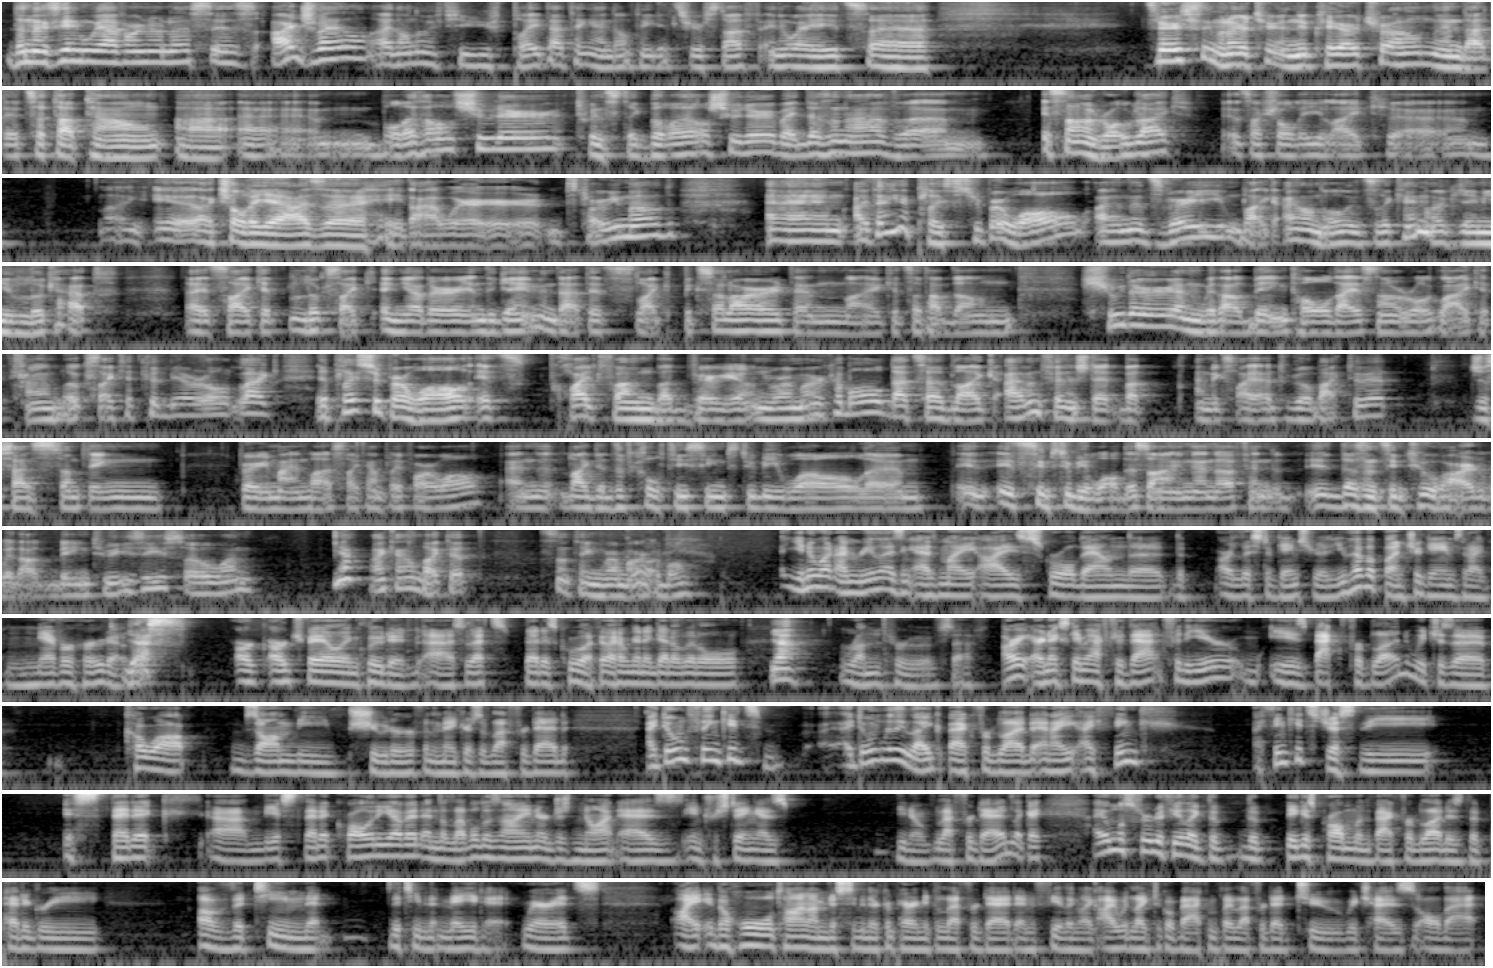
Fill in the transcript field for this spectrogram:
The next game we have on our list is Archvale. I don't know if you've played that thing. I don't think it's your stuff. Anyway, it's uh, it's very similar to a Nuclear Throne in that it's a top-down uh, um, bullet hell shooter, twin stick bullet hell shooter, but it doesn't have. Um, it's not a roguelike. It's actually like. Um, like actually a eight-hour story mode and I think it plays super well, and it's very like I don't know, it's the kind of game you look at. It's like it looks like any other indie game in that it's like pixel art and like it's a top-down shooter, and without being told that it's not a roguelike, it kind of looks like it could be a roguelike. It plays super well. It's quite fun, but very unremarkable. That said, like I haven't finished it, but I'm excited to go back to it, just as something very mindless. I can play for a while, and like the difficulty seems to be well. Um, it, it seems to be well designed enough, and it doesn't seem too hard without being too easy. So, um, yeah, I kind of liked it. It's nothing remarkable. You know what? I'm realizing as my eyes scroll down the, the our list of games here, you have a bunch of games that I've never heard of. Yes, Ar- Archvale included. Uh, so that's that is cool. I feel like I'm gonna get a little yeah run through of stuff. All right, our next game after that for the year is Back 4 Blood, which is a co-op zombie shooter from the makers of Left 4 Dead. I don't think it's I don't really like Back 4 Blood, and I, I think I think it's just the aesthetic um, the aesthetic quality of it and the level design are just not as interesting as you know Left 4 Dead. Like I, I almost sort of feel like the the biggest problem with Back 4 Blood is the pedigree of the team that the team that made it, where it's I the whole time I'm just sitting there comparing it to Left 4 Dead and feeling like I would like to go back and play Left 4 Dead 2, which has all that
